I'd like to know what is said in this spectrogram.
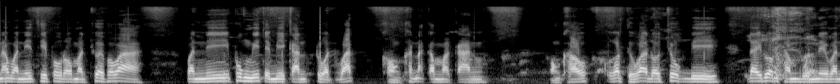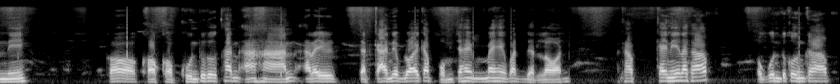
นะวันนี้ที่พวกเรามาช่วยเพราะว่าวันนี้พรุ่งนี้จะมีการตรวจวัดของคณะกรรมการของเขา ก็ถือว่าเราโชคดีได้ร่วมทำบุญในวันนี้ ก็ขอขอบคุณทุกๆท่านอาหาร อะไรจัดการเรียบร้อยครับ ผมจะให้ไม่ให้วัดเดือดร้อนนะครับ แค่นี้นะครับขอบคุณทุกคนครับ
